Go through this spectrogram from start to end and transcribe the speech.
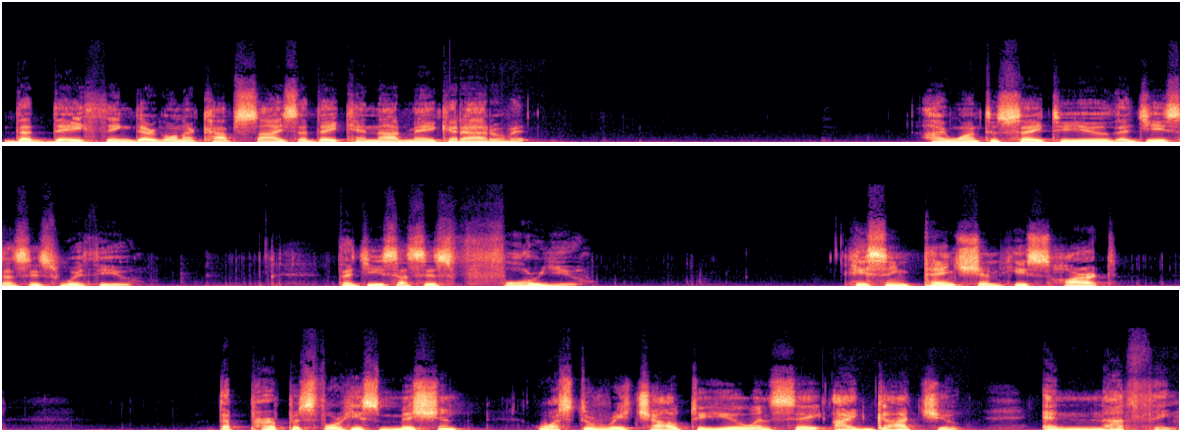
that they think they're going to capsize that they cannot make it out of it I want to say to you that Jesus is with you, that Jesus is for you. His intention, his heart, the purpose for his mission was to reach out to you and say, I got you, and nothing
